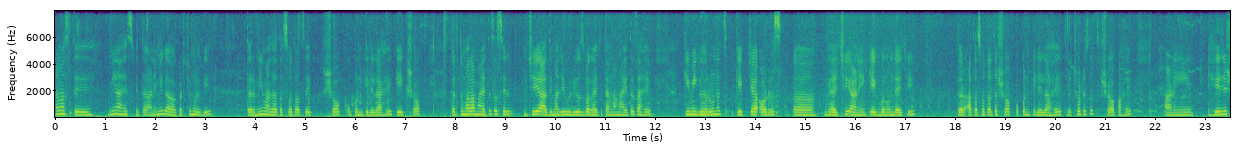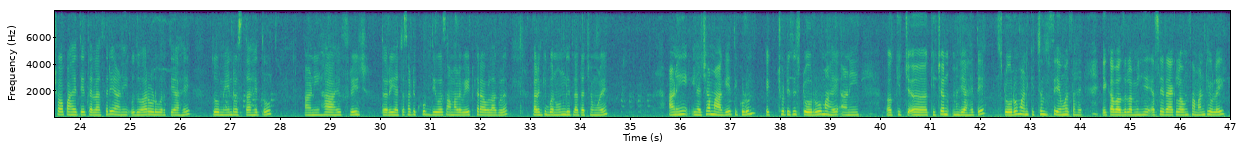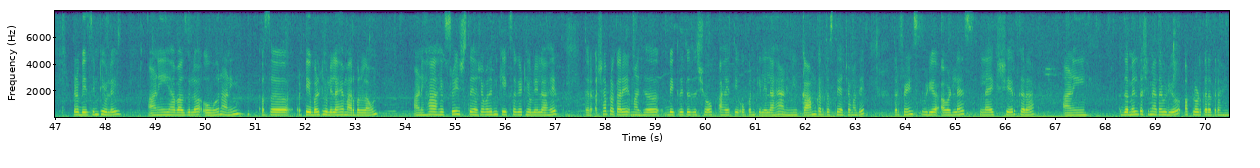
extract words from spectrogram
नमस्ते मी आहे स्मिता आणि मी गावाकडची मुलगी. तर मी माझा आता स्वतःचं एक शॉप ओपन केलेलं आहे केक शॉप. तर तुम्हाला माहीतच असेल जे आधी माझे व्हिडिओज बघायचे त्यांना माहीतच आहे की मी घरूनच केकच्या ऑर्डर्स घ्यायची आणि केक बनवून द्यायची. तर आता स्वतःचं शॉप ओपन केलेलं आहे तर छोटंसंच शॉप आहे. आणि हे जे शॉप आहे ते तलासरी आणि उधवा रोडवरती आहे. जो मेन रस्ता आहे तो. आणि हा आहे फ्रीज. तर ह्याच्यासाठी खूप दिवस आम्हाला वेट करावं लागलं कारण की बनवून घेतला त्याच्यामुळे. आणि ह्याच्या मागे तिकडून एक छोटीशी स्टोर रूम आहे आणि किच किचन म्हणजे आहे ते स्टोर रूम आणि किचन सेमच आहे. एका बाजूला मी हे असे रॅक लावून सामान ठेवलं आहे इकडे बेसिन ठेवलं आहे आणि ह्या बाजूला ओव्हन आणि असं टेबल ठेवलेलं आहे मार्बल लावून. आणि हा आहे फ्रीज तर ह्याच्यामध्ये मी केक सगळे ठेवलेले आहेत. तर अशा प्रकारे माझं बेकरीचं जे शॉप आहे ते ओपन केलेलं आहे आणि मी काम करत असते याच्यामध्ये. तर फ्रेंड्स व्हिडिओ आवडल्यास लाईक शेअर करा आणि जमेल तशी मी आता व्हिडिओ अपलोड करत राहीन.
